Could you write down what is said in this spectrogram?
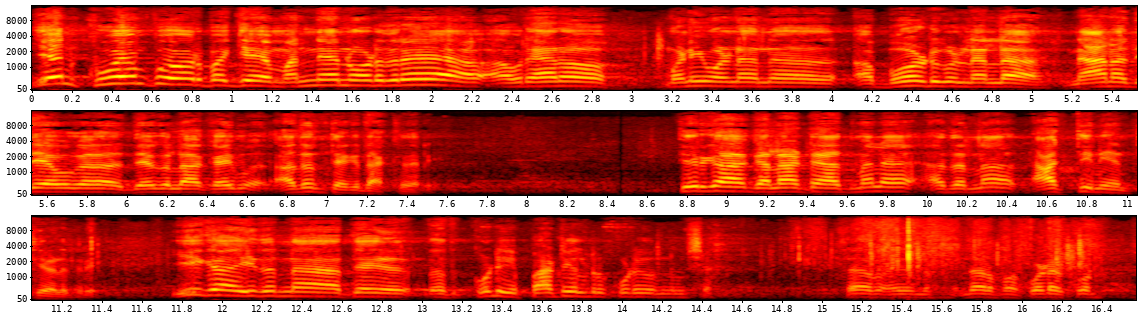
ಏನ್ ಕುವೆಂಪು ಅವ್ರ ಬಗ್ಗೆ? ಮೊನ್ನೆ ನೋಡಿದ್ರೆ ಅವ್ರು ಯಾರೋ ಮಣಿವಣ್ಣನ, ಆ ಬೋರ್ಡ್ಗಳನ್ನೆಲ್ಲ ಜ್ಞಾನ ದೇವ ದೇಗುಲ ಕೈ ಅದನ್ನ ತೆಗೆದಾಕಿದ್ರಿ. ತಿರ್ಗಾ ಗಲಾಟೆ ಆದ್ಮೇಲೆ ಅದನ್ನ ಹಾಕ್ತೀನಿ ಅಂತ ಹೇಳಿದ್ರಿ. ಈಗ ಇದನ್ನ ಕೊಡಿ, ಪಾಟೀಲ್ರು ಕೊಡಿ ಒಂದು ನಿಮಿಷ. ಕೊಡೆ, ಕೊಡು.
